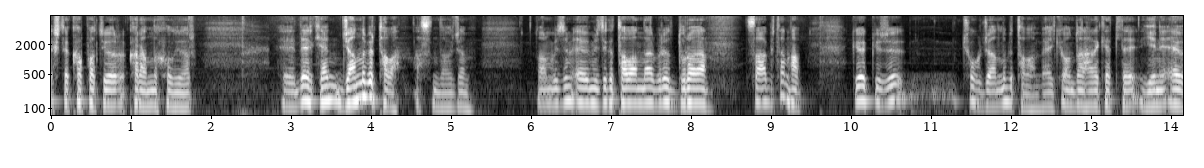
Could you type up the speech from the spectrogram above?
İşte kapatıyor karanlık oluyor. E, derken canlı bir tavan aslında hocam normal bizim evimizdeki tavanlar böyle durağan sabit ama gökyüzü çok canlı bir tavan. Belki ondan hareketle yeni ev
